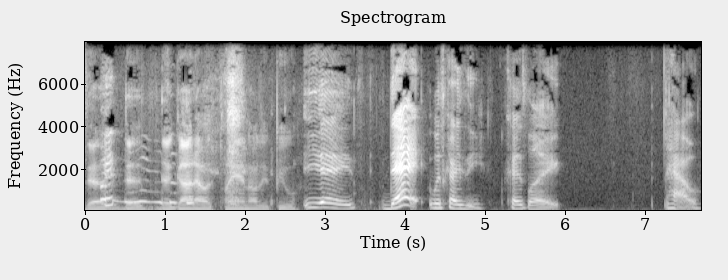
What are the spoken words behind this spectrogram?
The the the guy that was playing all these people. yes, that was crazy. Cause like, how?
